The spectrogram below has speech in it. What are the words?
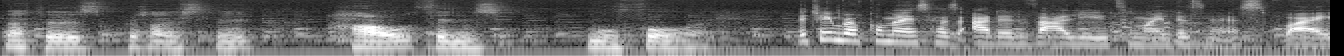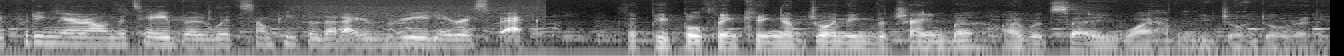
that is precisely how things move forward. The Chamber of Commerce has added value to my business by putting me around the table with some people that I really respect. For people thinking of joining the Chamber, I would say, why haven't you joined already?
